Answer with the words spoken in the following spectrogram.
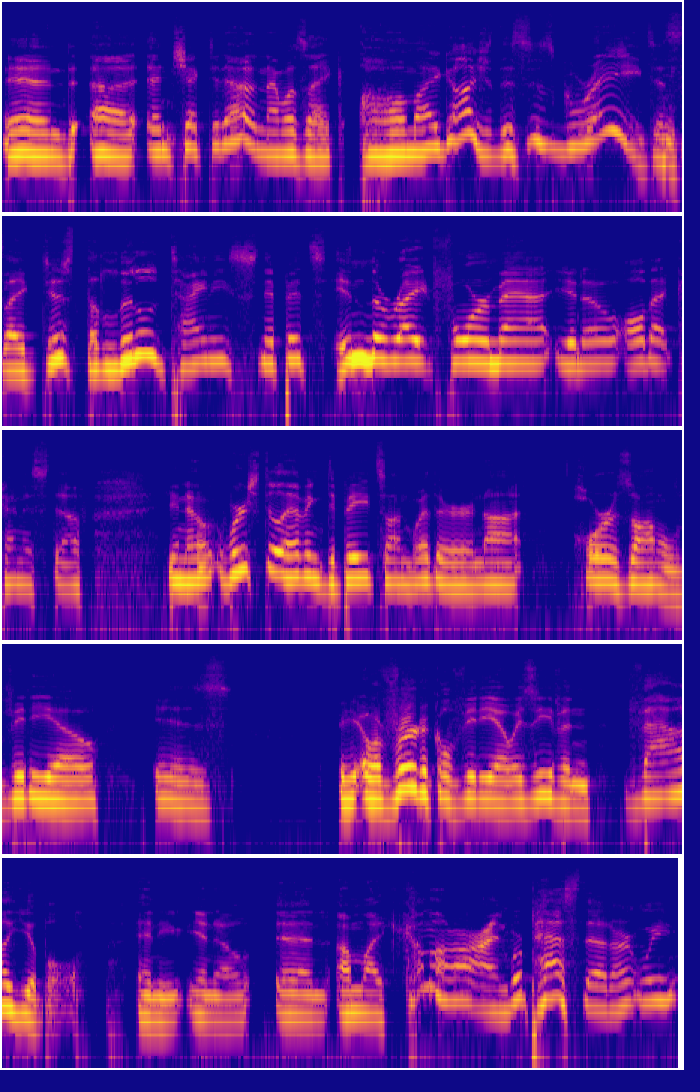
and uh, and checked it out, and I was like, "Oh my gosh, this is great!" It's like just the little tiny snippets in the right format, you know, all that kind of stuff. You know, we're still having debates on whether or not horizontal video is or vertical video is even valuable any you know and i'm like come on we're past that aren't we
